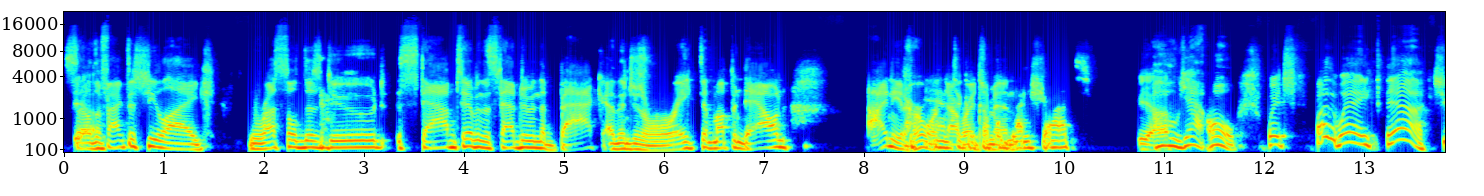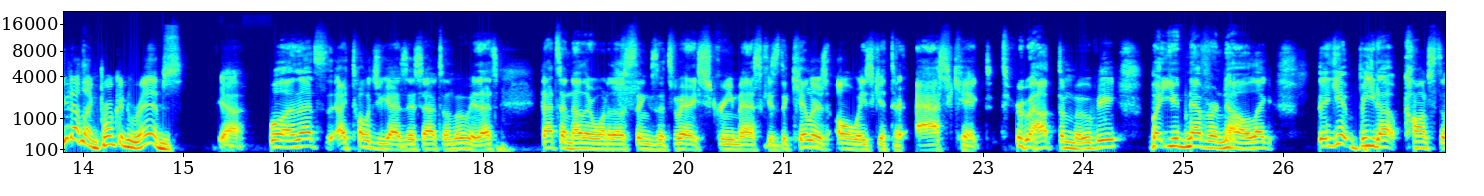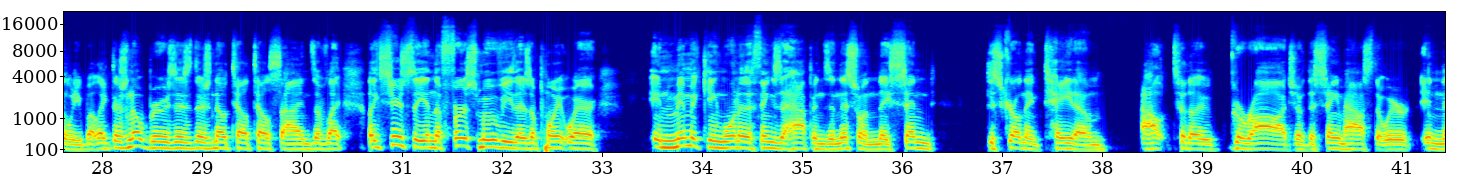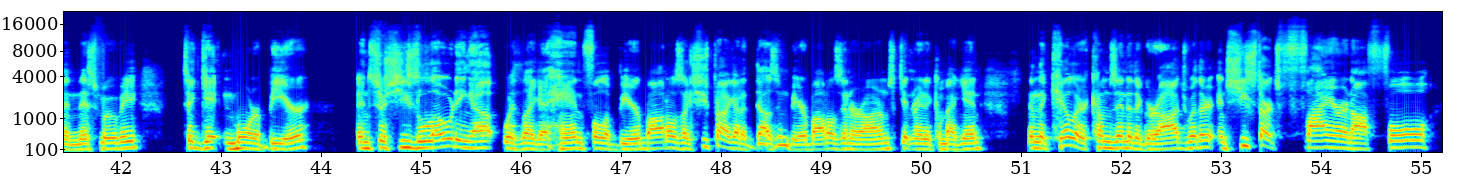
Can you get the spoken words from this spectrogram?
So Yeah. the fact that she like wrestled this dude, stabbed him, and then stabbed him in the back, and then just raked him up and down. I need her and workout took a couple regimen. gunshots. Yeah, Oh yeah. Oh, which by the way, yeah, she'd have like broken ribs. yeah. Well, and that's I told you guys this after the movie. That's that's another one of those things that's very scream esque. Is the killers always get their ass kicked throughout the movie, but you'd never know. Like they get beat up constantly, but like there's no bruises, there's no telltale signs of like like seriously. In the first movie, there's a point where, in mimicking one of the things that happens in this one, they send this girl named Tatum out to the garage of the same house that we were in in this movie to get more beer. And so she's loading up with like a handful of beer bottles. Like she's probably got a dozen beer bottles in her arms, getting ready to come back in. And the killer comes into the garage with her and she starts firing off full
